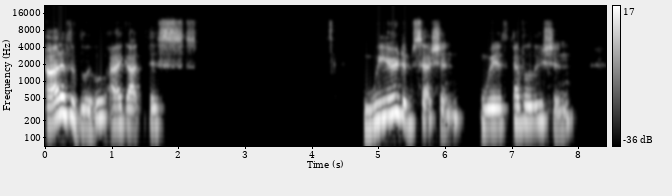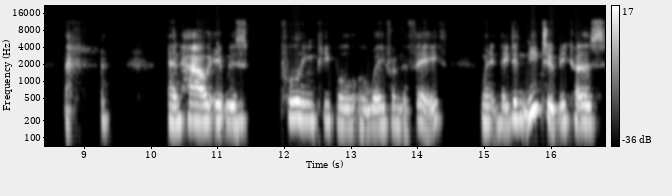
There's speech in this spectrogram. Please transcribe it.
out of the blue, I got this weird obsession with evolution and how it was pulling people away from the faith when they didn't need to because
